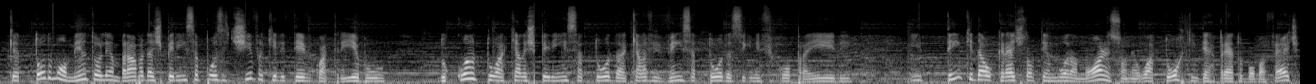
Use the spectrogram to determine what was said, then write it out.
Porque a todo momento eu lembrava da experiência positiva que ele teve com a tribo, do quanto aquela experiência toda, aquela vivência toda significou para ele, e tem que dar o crédito ao Temora Morrison, né, o ator que interpreta o Boba Fett,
